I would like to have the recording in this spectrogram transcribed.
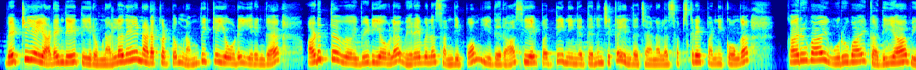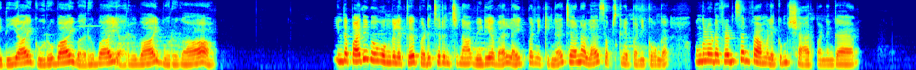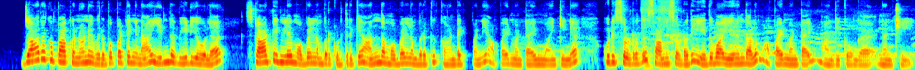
வெற்றியை அடைந்தே தீரும். நல்லதே நடக்கட்டும். நம்பிக்கையோடு இருங்க. அடுத்த வீடியோவில் விரைவில் சந்திப்போம். இது ராசியை பற்றி நீங்கள் தெரிஞ்சுக்க இந்த சேனலை சப்ஸ்கிரைப் பண்ணிக்கோங்க. கருவாய் உருவாய் கதியா விதியாய் குருவாய் வருவாய் அருள்வாய் முருகா. இந்த பதிவு உங்களுக்கு பிடிச்சிருந்துச்சுன்னா வீடியோவை லைக் பண்ணிக்கோங்க சேனலை சப்ஸ்கிரைப் பண்ணிக்கோங்க. உங்களோட ஃப்ரெண்ட்ஸ் அண்ட் ஃபேமிலிக்கும் ஷேர் பண்ணுங்கள் ஜாதகம் பார்க்கணுன்னு விருப்பப்பட்டீங்கன்னா இந்த வீடியோவில் ஸ்டார்டிங்லேயே மொபைல் நம்பர் கொடுத்துருக்கேன். அந்த மொபைல் நம்பருக்கு காண்டாக்ட் பண்ணி அப்பாயின்மெண்ட் டைம் வாங்கிக்கிங்க. குறி சொல்கிறது சாமி சொல்கிறது எதுவாக இருந்தாலும் அப்பாயின்மெண்ட் டைம் வாங்கிக்கோங்க. நன்றி.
